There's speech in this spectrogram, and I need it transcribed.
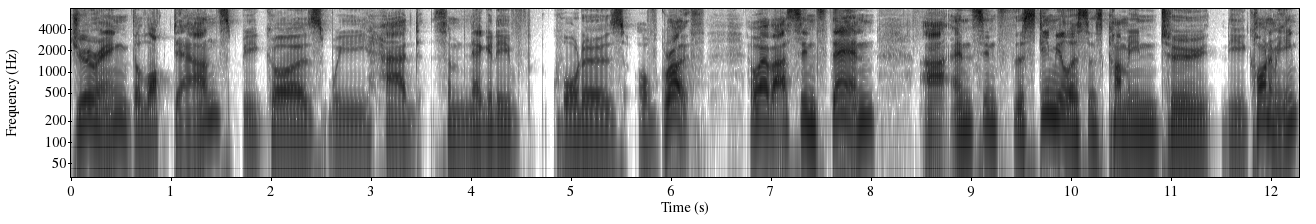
during the lockdowns because we had some negative quarters of growth. However, since then, uh, and since the stimulus has come into the economy,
